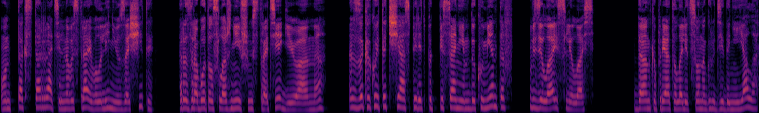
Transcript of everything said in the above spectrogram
Он так старательно выстраивал линию защиты, разработал сложнейшую стратегию, а она за какой-то час перед подписанием документов взяла и слилась. Данка прятала лицо на груди Данияла,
